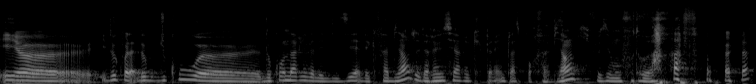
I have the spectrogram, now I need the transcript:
Et, euh, et donc voilà, donc du coup, euh, donc on arrive à l'Elysée avec Fabien. J'avais réussi à récupérer une place pour Fabien, qui faisait mon photographe. Voilà.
